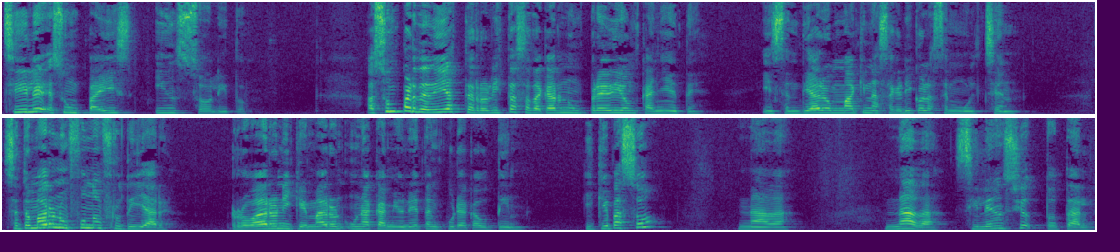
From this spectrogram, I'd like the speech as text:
Chile es un país insólito. Hace un par de días terroristas atacaron un predio en Cañete, incendiaron máquinas agrícolas en Mulchen, se tomaron un fondo en Frutillar, robaron y quemaron una camioneta en Curacautín. ¿Y qué pasó? Nada. Nada. Silencio total.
